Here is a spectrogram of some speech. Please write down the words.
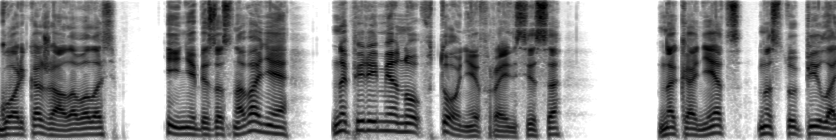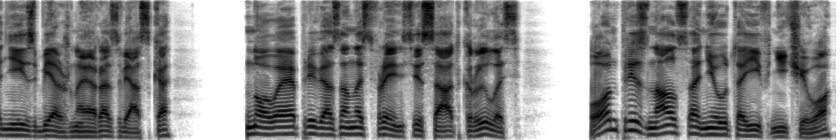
горько жаловалась, и не без основания, на перемену в тоне Фрэнсиса. Наконец, наступила неизбежная развязка. Новая привязанность Фрэнсиса открылась. Он признался, не утаив ничего,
